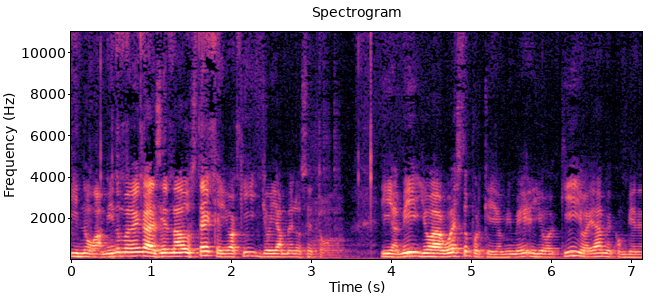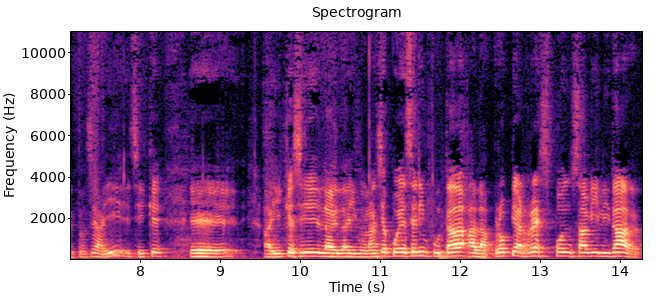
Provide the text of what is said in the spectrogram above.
y no, a mí no me venga a decir nada usted, que yo aquí, yo ya me lo sé todo. Y a mí yo hago esto porque yo, a mí yo aquí, yo allá me conviene. Entonces ahí sí que, eh, ahí que sí, la, la ignorancia puede ser imputada a la propia responsabilidad.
